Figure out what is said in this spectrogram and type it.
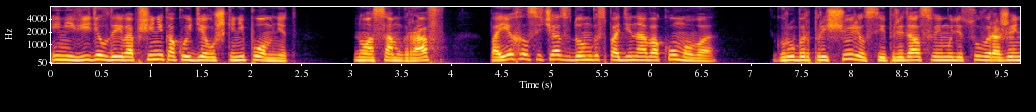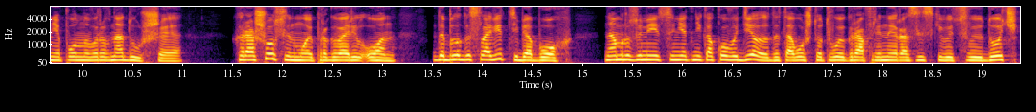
и не видел, да и вообще никакой девушки не помнит. Ну а сам граф поехал сейчас в дом господина Авакумова. Грубер прищурился и придал своему лицу выражение полного равнодушия. «Хорошо, сын мой», — проговорил он, — «да благословит тебя Бог». Нам, разумеется, нет никакого дела до того, что твой граф Рене разыскивает свою дочь,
